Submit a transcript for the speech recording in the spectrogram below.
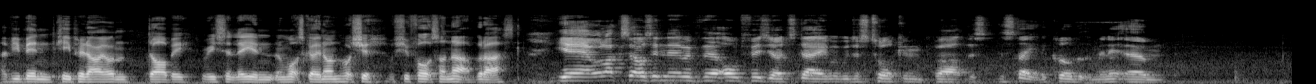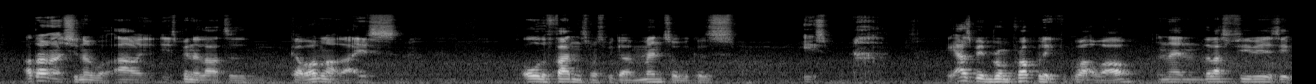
Have you been keeping an eye on Derby recently and, and, what's going on? What's your what's your thoughts on that? I've got to ask. Yeah, well, like I said, I was in there with the old physio today. We were just talking about this, the state of the club at the minute. Um, I don't actually know what how it's been allowed to go on like that. It's all the fans must be going mental because it's it has been run properly for quite a while. And then the last few years, it,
